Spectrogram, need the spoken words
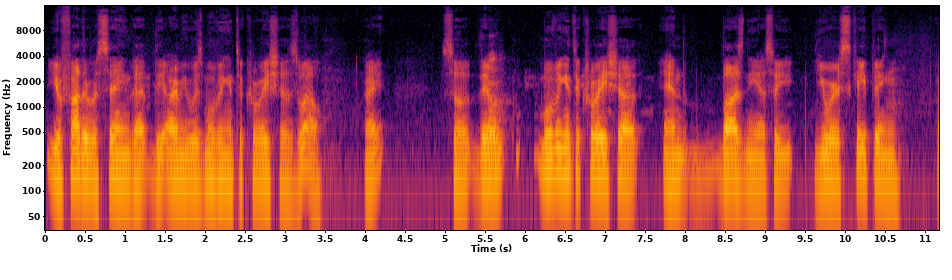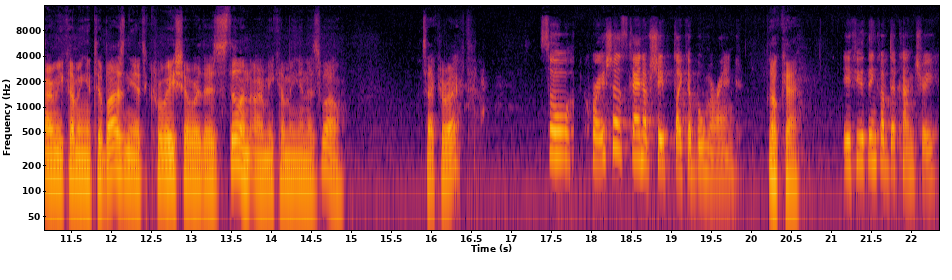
your father was saying that the army was moving into Croatia as well, right? So they were moving into Croatia and Bosnia. So you, you were escaping army coming into Bosnia to Croatia, where there's still an army coming in as well. Is that correct? So Croatia is kind of shaped like a boomerang. Okay. If you think of the country,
